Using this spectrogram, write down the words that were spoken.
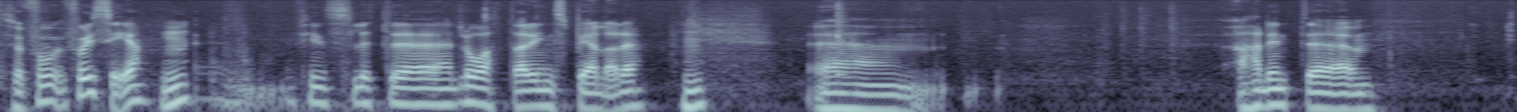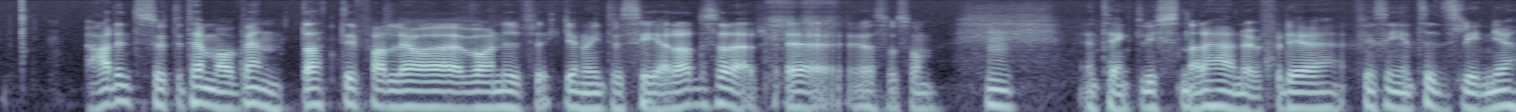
så får, får vi se. Mm. Det finns lite låtar inspelade. Mm. Ehm, jag hade inte jag hade inte suttit hemma och väntat ifall jag var nyfiken och intresserad sådär. Eh, alltså som Mm. en tänkt lyssnare här nu för det finns ingen tidslinje.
